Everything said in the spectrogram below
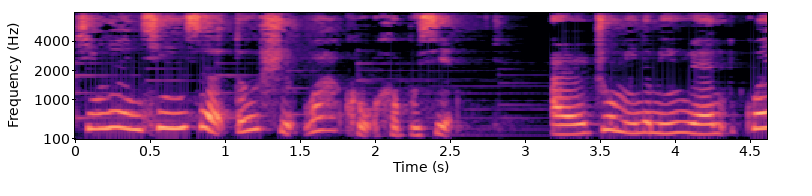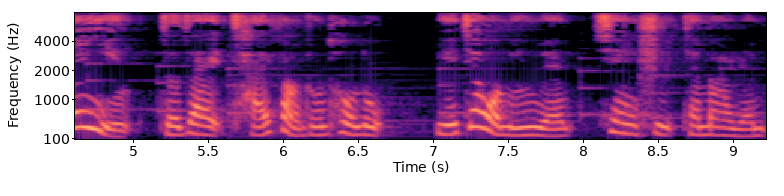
评论清一色都是挖苦和不屑，而著名的名媛关颖则在采访中透露：“别叫我名媛，现是在骂人。”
